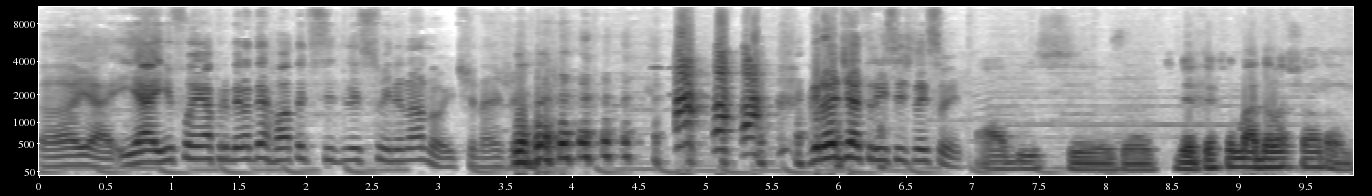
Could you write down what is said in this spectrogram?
ai, ai. E aí foi a primeira derrota de Sidney Sweeney na noite, né, gente? Grande atriz Sidney Sweeney. Ah, bichinho, Zé. Devia ter filmado ela chorando.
